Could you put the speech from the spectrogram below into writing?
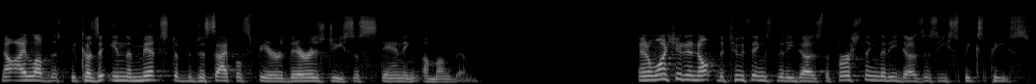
Now, I love this because in the midst of the disciples' fear, there is Jesus standing among them. And I want you to note the two things that he does. The first thing that he does is he speaks peace.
